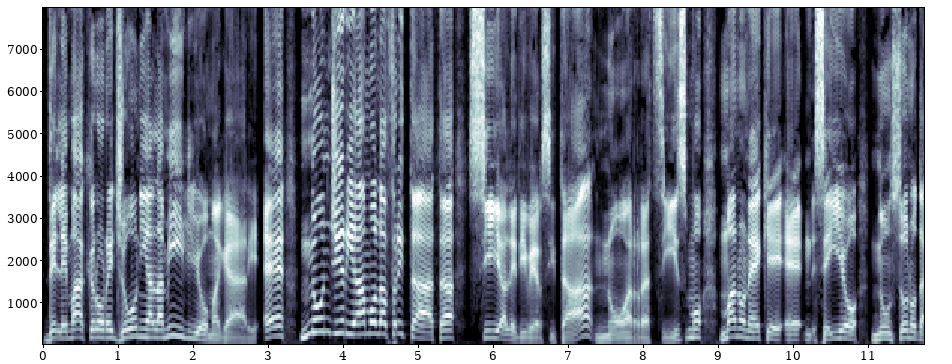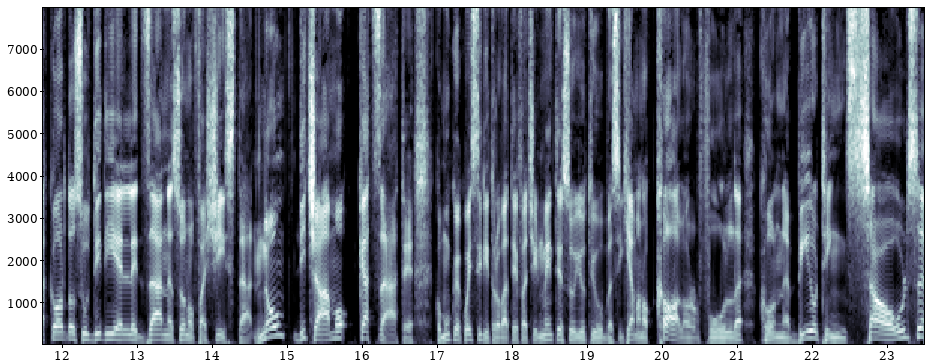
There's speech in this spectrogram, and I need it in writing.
delle macro regioni alla miglio magari, eh? Non giriamo la frittata, sì alle diversità, no al razzismo, ma non è che eh, se io non sono d'accordo sul DDL Zan sono fascista, non diciamo cazzate. Comunque questi li trovate facilmente su YouTube, si chiamano Colorful con Building Souls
